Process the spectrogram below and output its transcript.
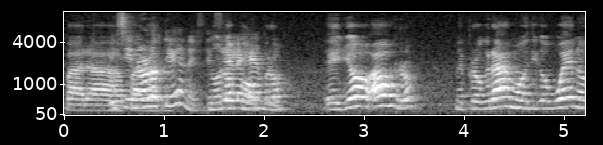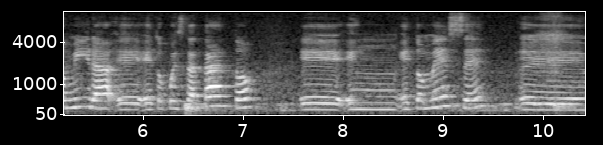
para... Y si para- no lo tienes, no lo compro. Eh, yo ahorro, me programo, digo, bueno, mira, eh, esto cuesta tanto, eh, en estos meses eh,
